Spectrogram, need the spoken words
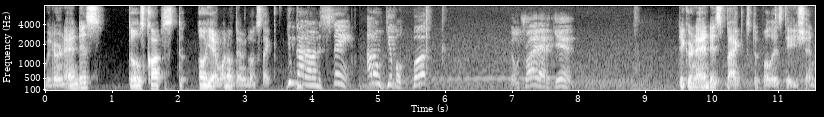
With Hernandez? Those cops. Th oh, yeah, one of them it looks like. You gotta understand. I don't give a fuck. Don't try that again. Take Hernandez back to the police station.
